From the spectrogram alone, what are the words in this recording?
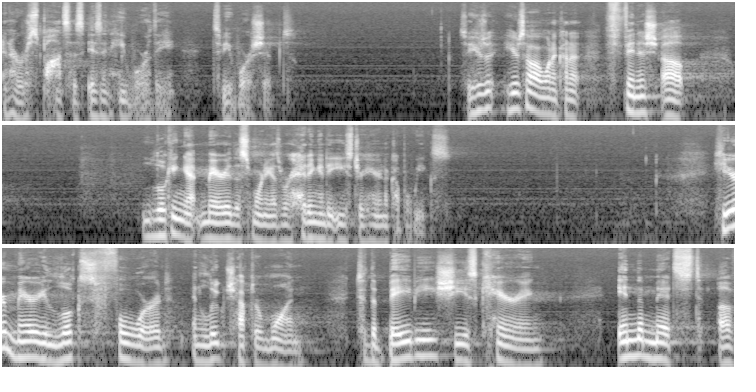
And her response is, Isn't he worthy to be worshiped? So here's, here's how I want to kind of finish up looking at Mary this morning as we're heading into Easter here in a couple weeks. Here, Mary looks forward in Luke chapter 1 to the baby she is carrying in the midst of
